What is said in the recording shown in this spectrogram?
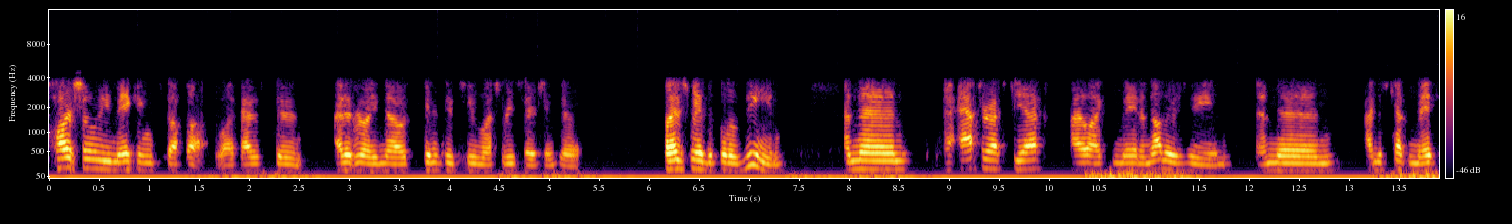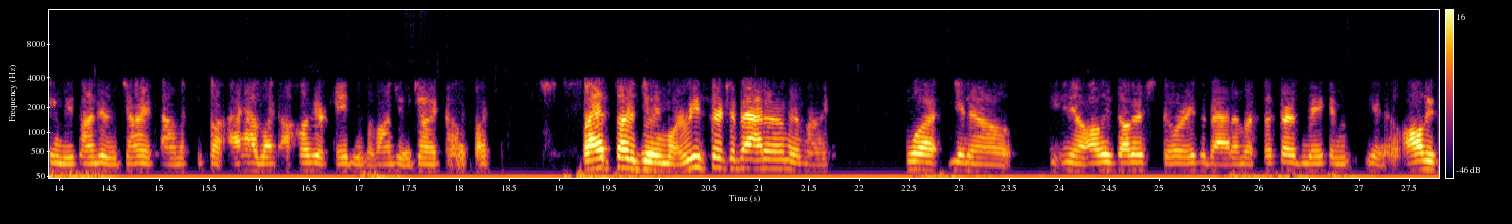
partially making stuff up. Like I just didn't I didn't really know didn't do too much research into it. But I just made this little zine. And then after SPX I like made another zine and then I just kept making these Andre the Giant comics. So I had like a hundred pages of Andre the Giant comics. Like, but I had started doing more research about him and like what you know, you know all these other stories about him. I started making you know all these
